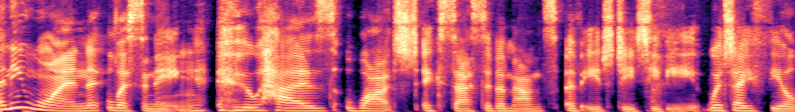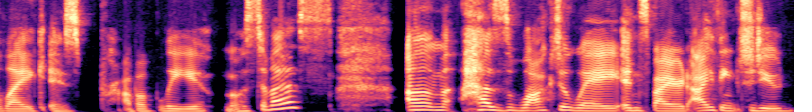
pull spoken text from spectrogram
anyone listening who has watched excessive amounts of HGTV, which I feel like is probably most of us, um, has walked away inspired, I think, to do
